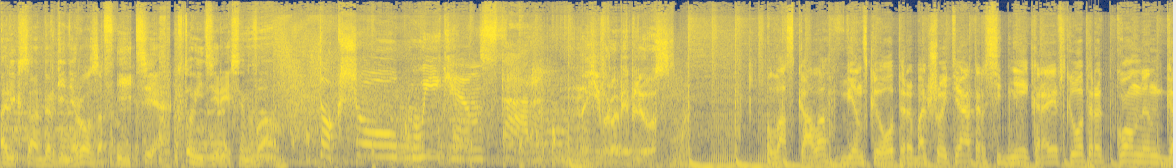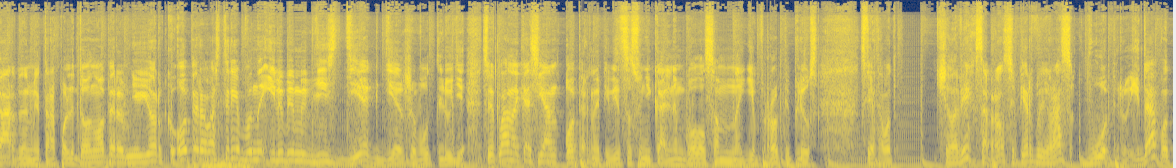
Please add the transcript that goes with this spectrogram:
Александр Генерозов и те, кто интересен вам. Ток-шоу Weekend Star На Европе плюс. Ласкала, Венская опера, Большой театр, Сидней, Королевская опера, Конвент Гарден, Метрополитен опера в Нью-Йорк. Опера востребована и любима везде, где живут люди. Светлана Касьян, оперная певица с уникальным голосом на Европе+. плюс. Света, вот человек собрался первый раз в оперу. И да, вот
